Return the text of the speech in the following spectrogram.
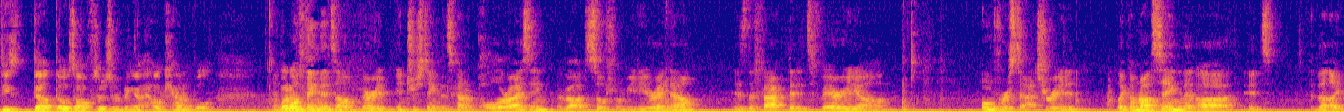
these that those officers are being held accountable. And But one I- thing that's um very interesting that's kind of polarizing about social media right now is the fact that it's very um oversaturated. Like I'm not saying that uh it's that like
